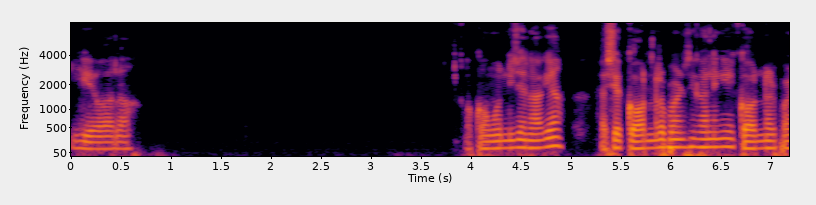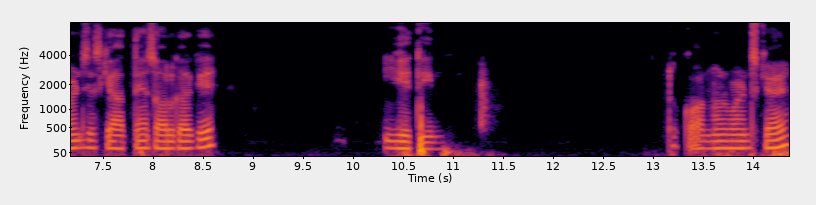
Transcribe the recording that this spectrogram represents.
ये वाला। और कॉमन रीजन आ गया? ऐसे कॉर्नर पॉइंट्स निकालेंगे। कॉर्नर पॉइंट्स इसके आते हैं सॉल्व करके। ये तीन। तो कॉर्नर पॉइंट्स क्या है?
